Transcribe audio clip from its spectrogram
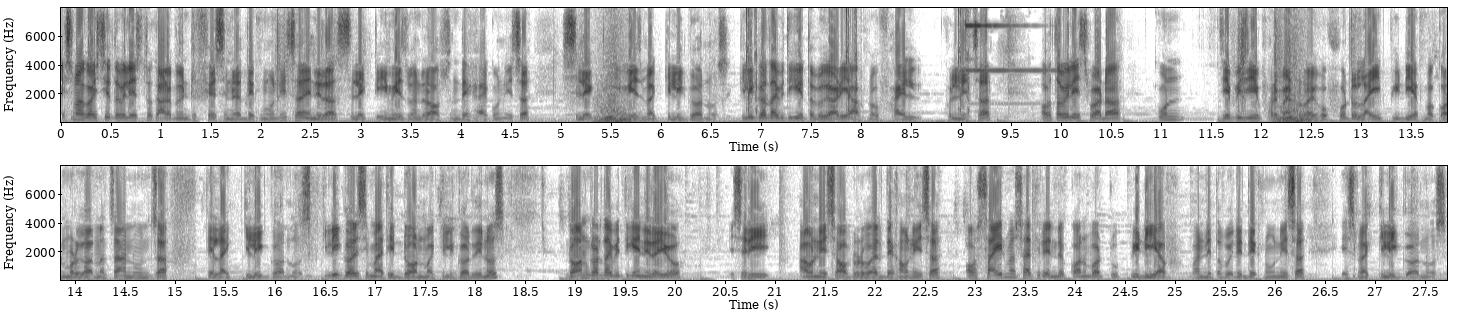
यसमा गएपछि तपाईँले यस्तो खालको इन्टरफेस यहाँनिर देख्नुहुनेछ। यहाँनिर सिलेक्ट इमेज भनेर अप्सन देखाएको हुनेछ। सिलेक्ट इमेजमा क्लिक गर्नुहोस्। क्लिक गर्दा बित्तिकै तपाईँ अगाडि आफ्नो फाइल खुल्नेछ। अब तपाईँले यसबाट कुन जेपिजी फर्मेटमा रहेको फोटोलाई पिडिएफमा कन्भर्ट गर्न चाहनुहुन्छ त्यसलाई क्लिक गर्नुहोस्। क्लिक गरेपछि माथि डनमा क्लिक गरिदिनुहोस्। डन गर्दा बित्तिकै यहाँनिर यो यसरी आउनेछ अपलोड भएर देखाउनेछ। अब साइडमा साथीहरू यहाँनिर कन्भर्ट टु पिडिएफ भन्ने तपाईँले देख्नुहुनेछ। यसमा क्लिक गर्नुहोस्।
